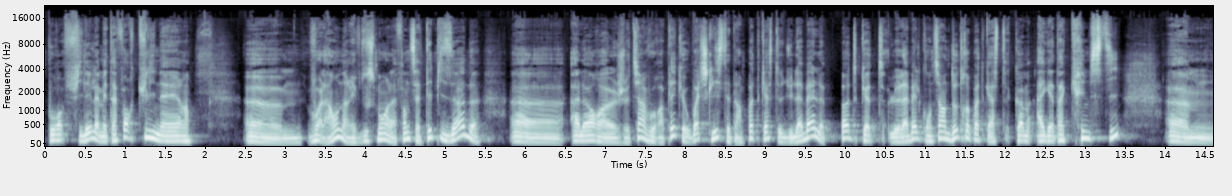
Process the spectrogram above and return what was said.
pour filer la métaphore culinaire. Euh, voilà, on arrive doucement à la fin de cet épisode. Euh, alors, euh, je tiens à vous rappeler que Watchlist est un podcast du label Podcut. Le label contient d'autres podcasts comme Agatha Christie, euh,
